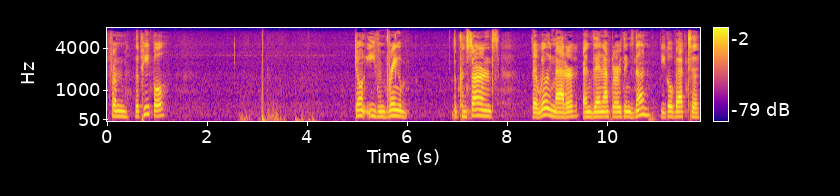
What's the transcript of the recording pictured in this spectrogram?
from the people don't even bring the concerns that really matter. And then after everything's done, you go back to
